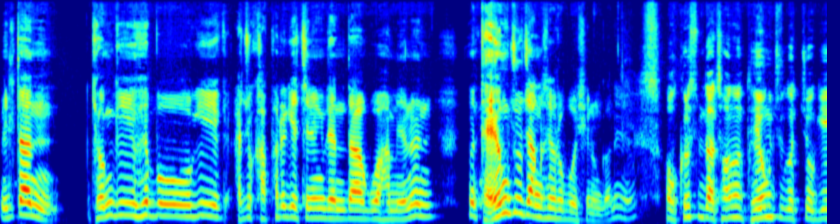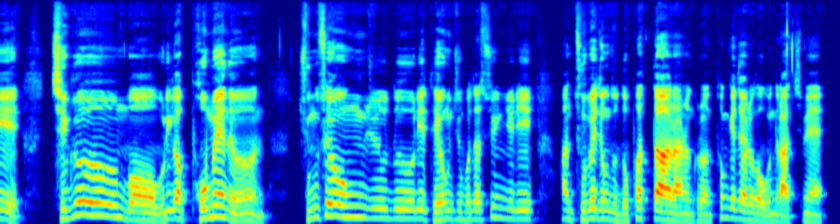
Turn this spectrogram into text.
일단 경기 회복이 아주 가파르게 진행된다고 하면은 대형주 장세로 보시는 거네요. 어 그렇습니다. 저는 대형주 쪽이 지금 뭐 우리가 봄에는 중소형주들이 대형주보다 수익률이 한 두 배 정도 높았다라는 그런 통계 자료가 오늘 아침에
